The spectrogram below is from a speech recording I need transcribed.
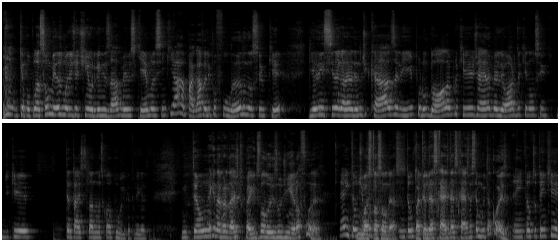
que a população mesmo ali já tinha organizado meio esquema assim, que ah, pagava ali pro fulano, não sei o quê, e ele ensina a galera dentro de casa ali por um dólar, porque já era melhor do que não sei, do que tentar estudar numa escola pública, tá ligado? Então, É que na verdade tu pega e desvaloriza o dinheiro a full, né? é, então Numa tipo, situação dessa. então vai ter tem- 10 reais, 10 reais vai ser muita coisa. É, então tu tem que.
